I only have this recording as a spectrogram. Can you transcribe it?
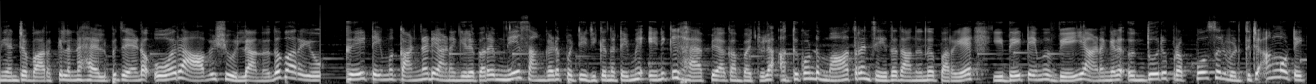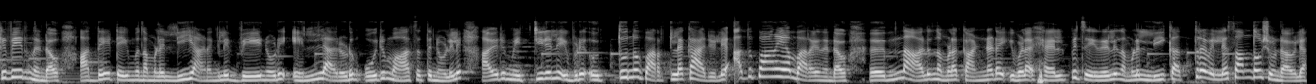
നീ എന്റെ വർക്കിൽ എന്നെ ഹെൽപ്പ് ചെയ്യേണ്ട ഒരാവശ്യമില്ല എന്നത് പറയൂ. ഇതേ ടൈം കണ്ണടയാണെങ്കിൽ പറയും നീ സങ്കടപ്പെട്ടിരിക്കുന്ന ടൈം എനിക്ക് ഹാപ്പി ആക്കാൻ പറ്റില്ല അതുകൊണ്ട് മാത്രം ചെയ്തതാണെന്ന് പറയേ. ഇതേ ടൈം വേ ആണെങ്കിൽ എന്തോ ഒരു പ്രപ്പോസൽ എടുത്തിട്ട് അങ്ങോട്ടേക്ക് വരുന്നുണ്ടാവും. അതേ ടൈം നമ്മൾ ലീ ആണെങ്കിൽ വേനോട് എല്ലാവരോടും ഒരു മാസത്തിനുള്ളിൽ ആ ഒരു മെറ്റീരിയൽ ഇവിടെ എത്തുന്നു പറഞ്ഞില്ല കാര്യമില്ലേ? അത് പറയാൻ പറയുന്നുണ്ടാവും. എന്നാലും നമ്മളെ കണ്ണട ഇവിടെ ഹെൽപ്പ് ചെയ്തതിൽ നമ്മൾ ലീക്ക് അത്ര വലിയ സന്തോഷം ഉണ്ടാവില്ല.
